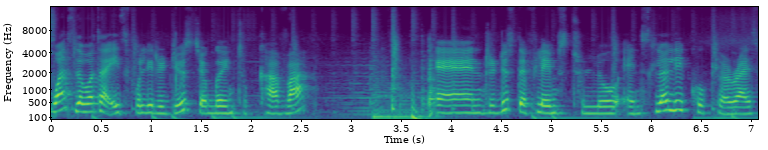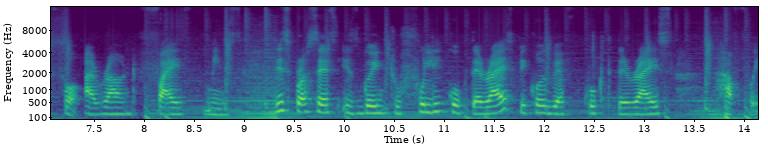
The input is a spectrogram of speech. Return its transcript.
Once the water is fully reduced, you're going to cover and reduce the flames to low and slowly cook your rice for around 5 minutes. This process is going to fully cook the rice because we have cooked the rice halfway.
